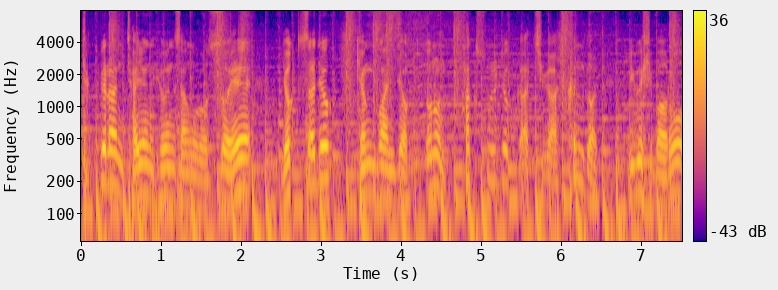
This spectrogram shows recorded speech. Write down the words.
특별한 자연 현상으로서의 역사적, 경관적 또는 학술적 가치가 큰 것. 이것이 바로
